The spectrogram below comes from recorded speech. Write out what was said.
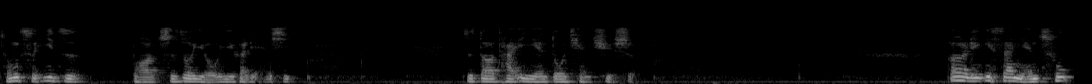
从此一直保持着友谊和联系，直到他一年多前去世。二零一三年初，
